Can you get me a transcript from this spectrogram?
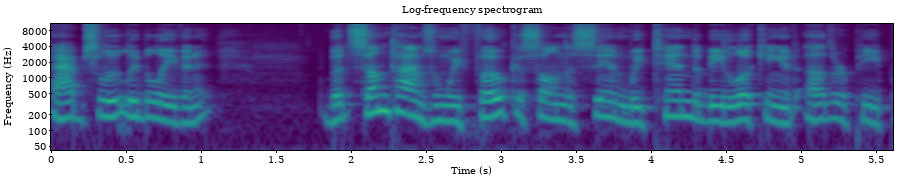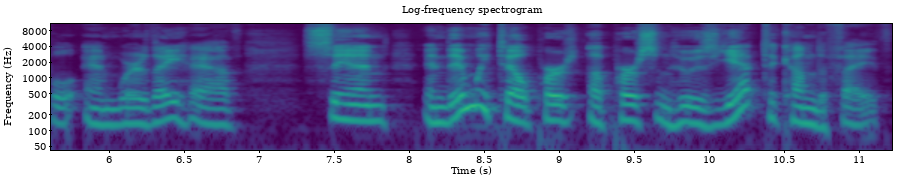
absolutely believe in it. But sometimes when we focus on the sin, we tend to be looking at other people and where they have sin. And then we tell per- a person who is yet to come to faith,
